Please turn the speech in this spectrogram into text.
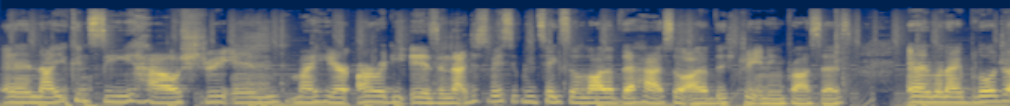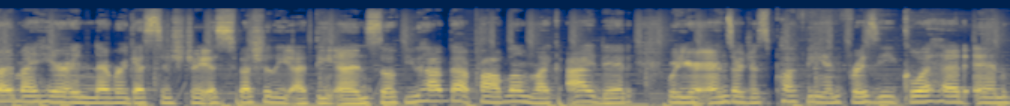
and now you can see how straightened my hair already is and that just basically takes a lot of the hassle out of the straightening process and when I blow dry my hair it never gets to straight especially at the end so if you have that problem like I did where your ends are just puffy and frizzy go ahead and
